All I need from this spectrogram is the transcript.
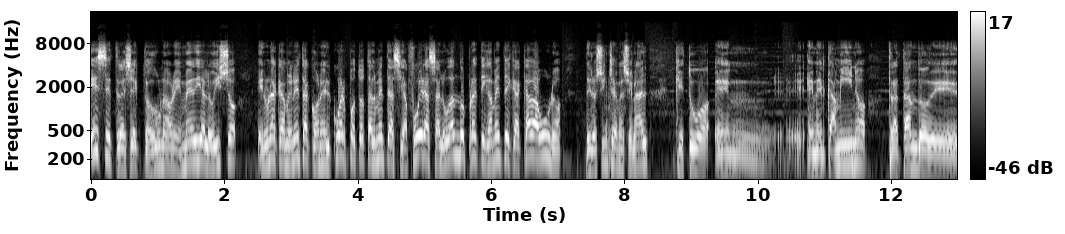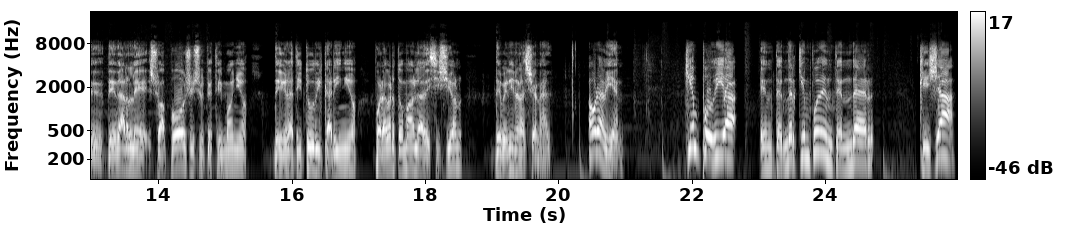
Ese trayecto de una hora y media lo hizo en una camioneta con el cuerpo totalmente hacia afuera, saludando prácticamente que a cada uno de los hinchas nacional que estuvo en, en el camino tratando de, darle su apoyo y su testimonio de gratitud y cariño por haber tomado la decisión de venir a Nacional. Ahora bien, ¿quién podía entender, quién puede entender que ya,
